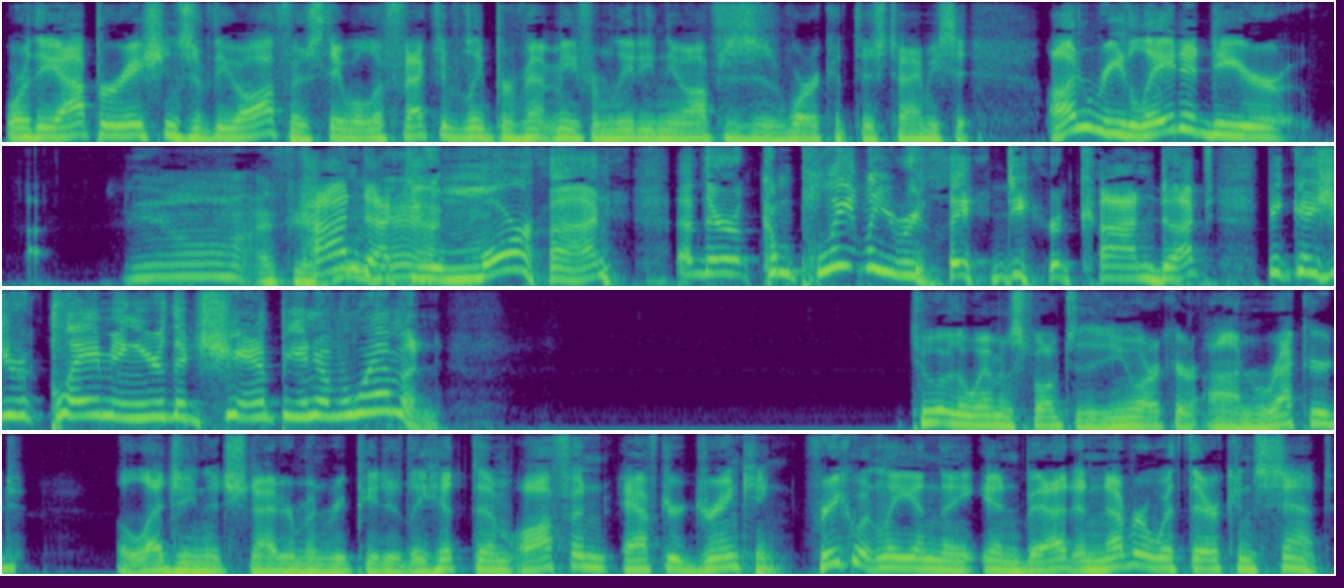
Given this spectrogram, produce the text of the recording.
or the operations of the office, they will effectively prevent me from leading the office's work at this time. He said, unrelated to your You know, if conduct, you moron. Uh, They're completely related to your conduct because you're claiming you're the champion of women. Two of the women spoke to the New Yorker on record, alleging that Schneiderman repeatedly hit them, often after drinking, frequently in the in bed, and never with their consent.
